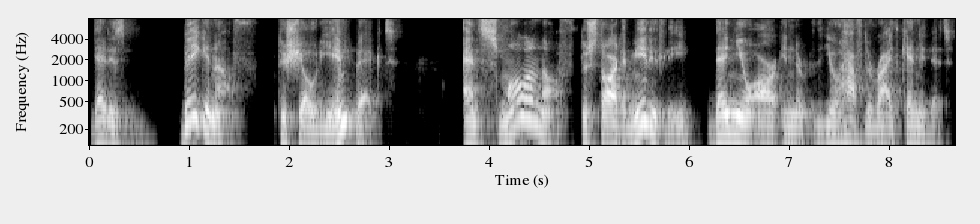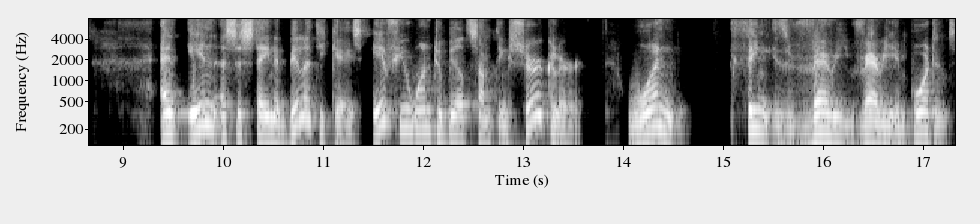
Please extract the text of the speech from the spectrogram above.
that is big enough to show the impact and small enough to start immediately, then you are in the you have the right candidate. And in a sustainability case, if you want to build something circular, one thing is very, very important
